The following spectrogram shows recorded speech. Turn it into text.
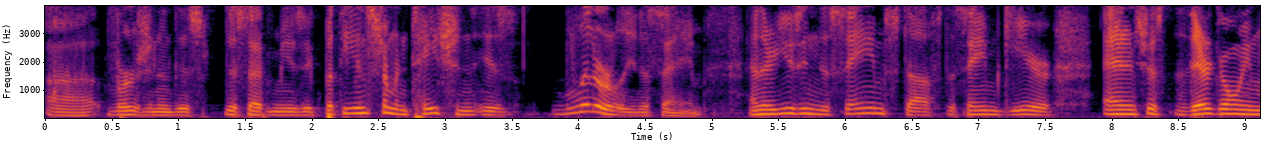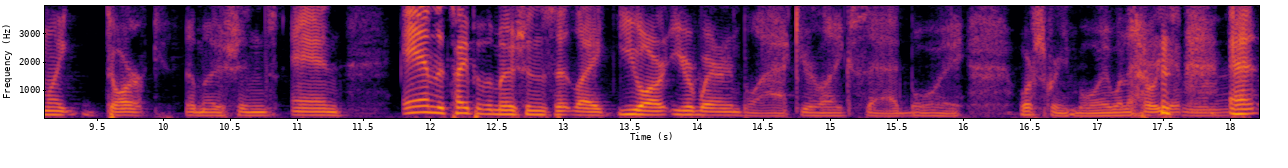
uh, version of this this type of music, but the instrumentation is literally the same, and they're using the same stuff, the same gear, and it's just they're going like dark emotions and and the type of emotions that like you are you're wearing black, you're like sad boy or scream boy, whatever. and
